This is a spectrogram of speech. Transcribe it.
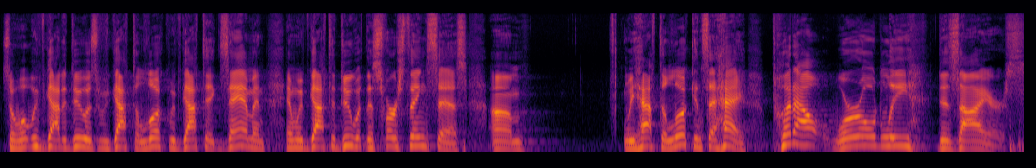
So, what we've got to do is we've got to look, we've got to examine, and we've got to do what this first thing says. Um, we have to look and say, hey, put out worldly desires.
